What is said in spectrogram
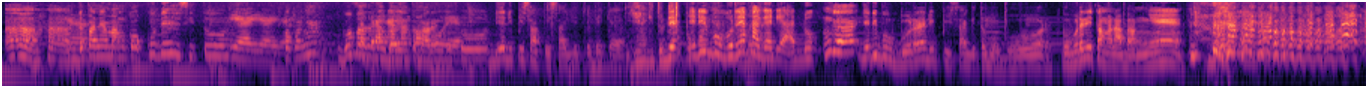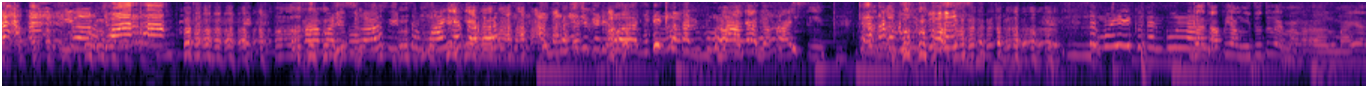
Ah, ah, ah. Iya. depannya Mangkoku deh situ. Iya iya iya. Pokoknya gue baru nyobain kemarin ya? gitu, dia dipisah-pisah gitu deh kayak. Ya gitu deh. Jadi buburnya Cobain. kagak diaduk. Enggak, jadi buburnya dipisah gitu bubur. Buburnya di tangan abangnya. Iya, juara. Kalau mau disulusin semuanya Iya. tuh Abangnya juga dibawa ikutan pulang. Makanya agak pricey. Semuanya ikutan pulang. Enggak, tapi yang itu tuh emang eh, lumayan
